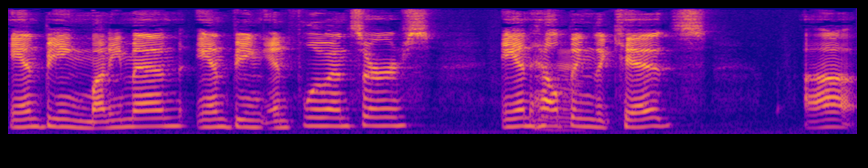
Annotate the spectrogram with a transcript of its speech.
and being money men and being influencers and helping the kids?" Uh,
